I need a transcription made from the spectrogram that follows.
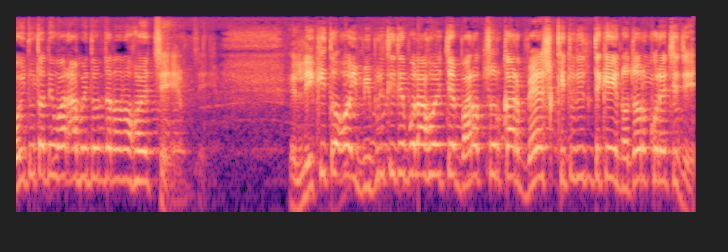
বৈধতা দেওয়ার আবেদন জানানো হয়েছে। লিখিত ওই বিবৃতিতে বলা হয়েছে, ভারত সরকার বেশ কিছুদিন থেকেই নজর করেছে যে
